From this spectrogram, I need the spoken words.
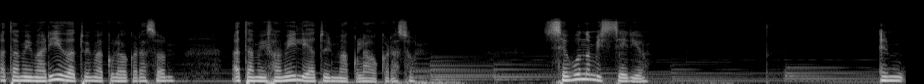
ata a mi marido a tu inmaculado corazón, ata a mi familia a tu inmaculado corazón. Segundo misterio. En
